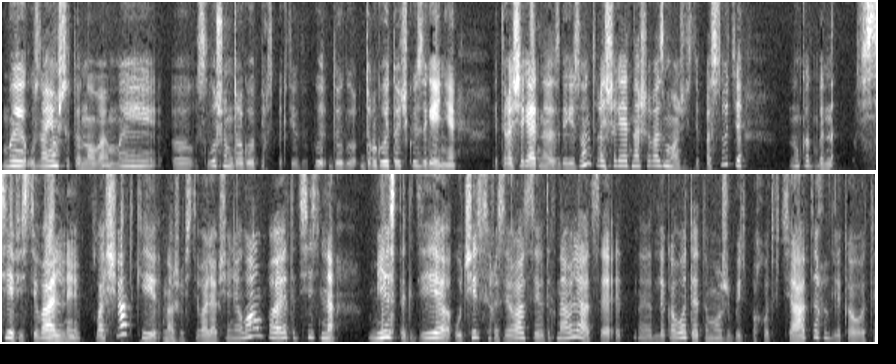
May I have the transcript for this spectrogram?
мы узнаем что-то новое, мы э, слушаем другую перспективу, другую, другую, другую точку зрения. Это расширяет наш горизонт, расширяет наши возможности. По сути, ну как бы все фестивальные площадки, наши фестивали общения лампа, это действительно место, где учиться, развиваться и вдохновляться. Это, э, для кого-то это может быть поход в театр, для кого-то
